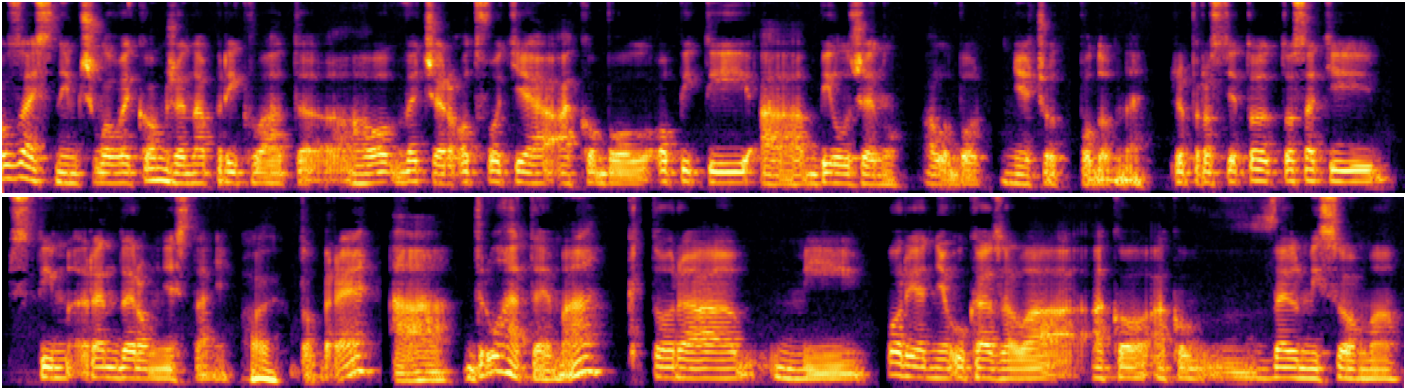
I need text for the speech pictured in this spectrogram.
ozajstným človekom, že napríklad eh, ho večer odfotia, ako bol opitý a bil ženu alebo niečo podobné. Že proste to, to sa ti s tým renderom nestane. Aj. Dobre. A druhá téma, ktorá mi poriadne ukázala, ako, ako veľmi som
